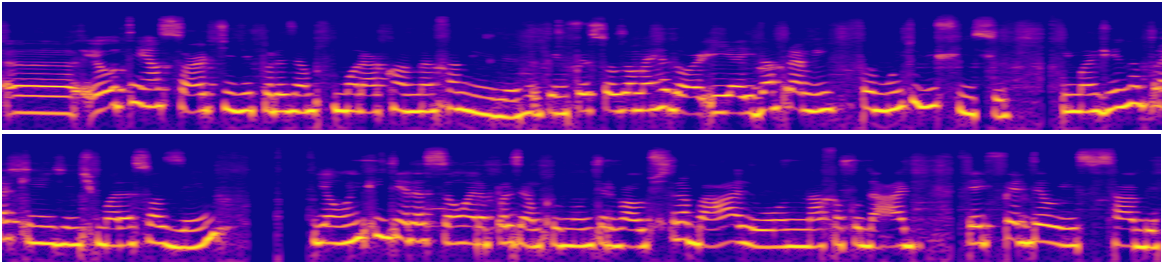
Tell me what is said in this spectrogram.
ah, eu tenho a sorte de, por exemplo, morar com a minha família. Eu tenho pessoas ao meu redor. E aí dá pra mim foi muito difícil. Imagina pra quem a gente mora sozinho. E a única interação era, por exemplo, no intervalo de trabalho ou na faculdade. E aí perdeu isso, sabe?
